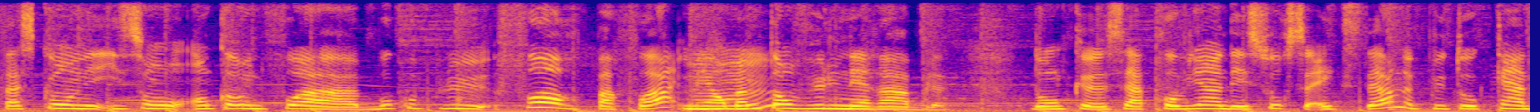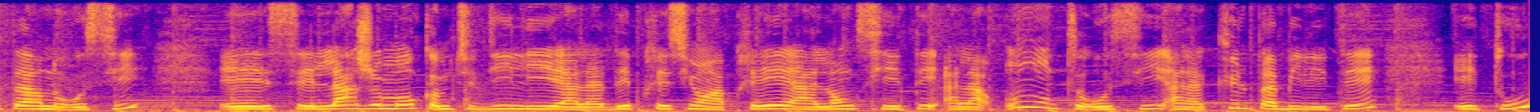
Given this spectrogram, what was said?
parce qu'ils sont encore une fois beaucoup plus forts parfois, mais en Mhm. même temps vulnérables. Donc euh, ça provient des sources externes plutôt qu'internes aussi. Et c'est largement, comme tu dis, lié à la dépression après, à l'anxiété, à la honte aussi, à la culpabilité et tout.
